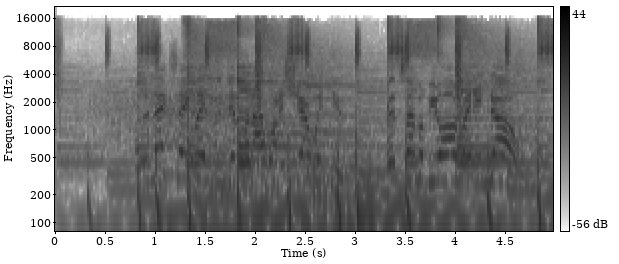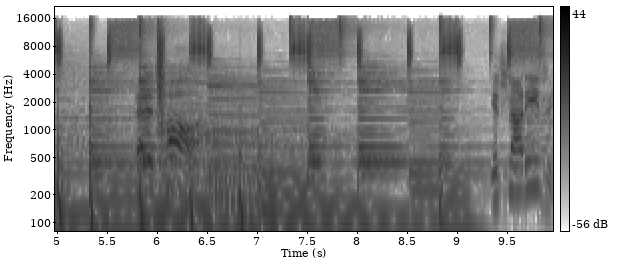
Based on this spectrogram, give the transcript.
Well, the next thing, ladies and gentlemen, I want to share with you that some of you already know that it's hard. It's not easy.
